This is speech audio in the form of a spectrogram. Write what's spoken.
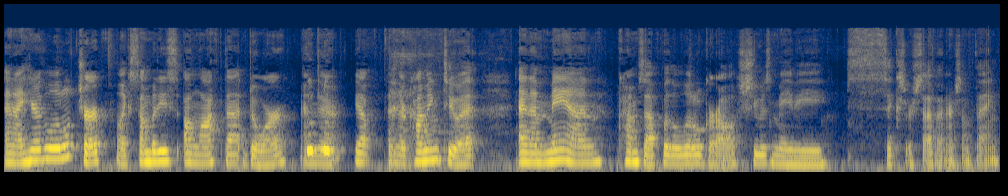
And I hear the little chirp, like somebody's unlocked that door and they're yep, and they're coming to it. And a man comes up with a little girl. She was maybe six or seven or something.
